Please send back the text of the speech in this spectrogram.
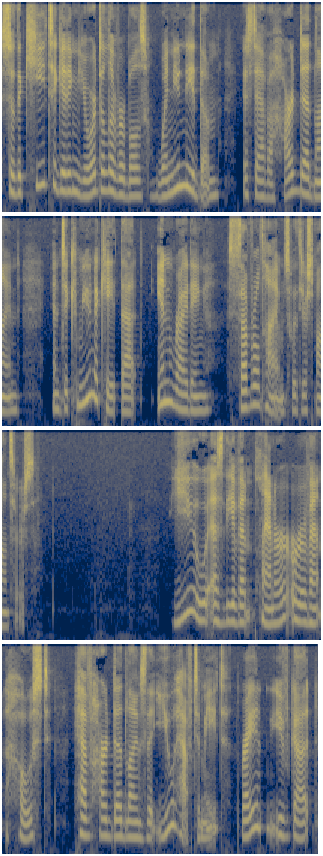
So the key to getting your deliverables when you need them is to have a hard deadline and to communicate that in writing several times with your sponsors. You, as the event planner or event host, have hard deadlines that you have to meet, right? You've got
